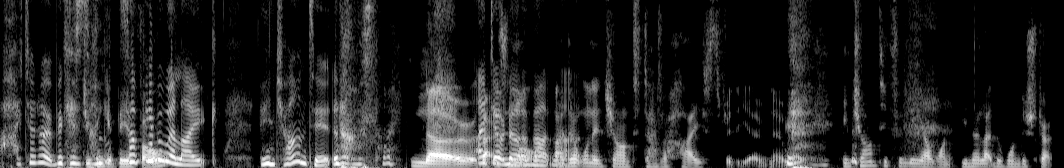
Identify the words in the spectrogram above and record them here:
I don't know because Do you some, think it'd be some people were like enchanted, and I was like, No, I don't know not- about that. I don't want Enchanted to have a heist video. No way. Enchanted for me, I want you know like the Wonderstruck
